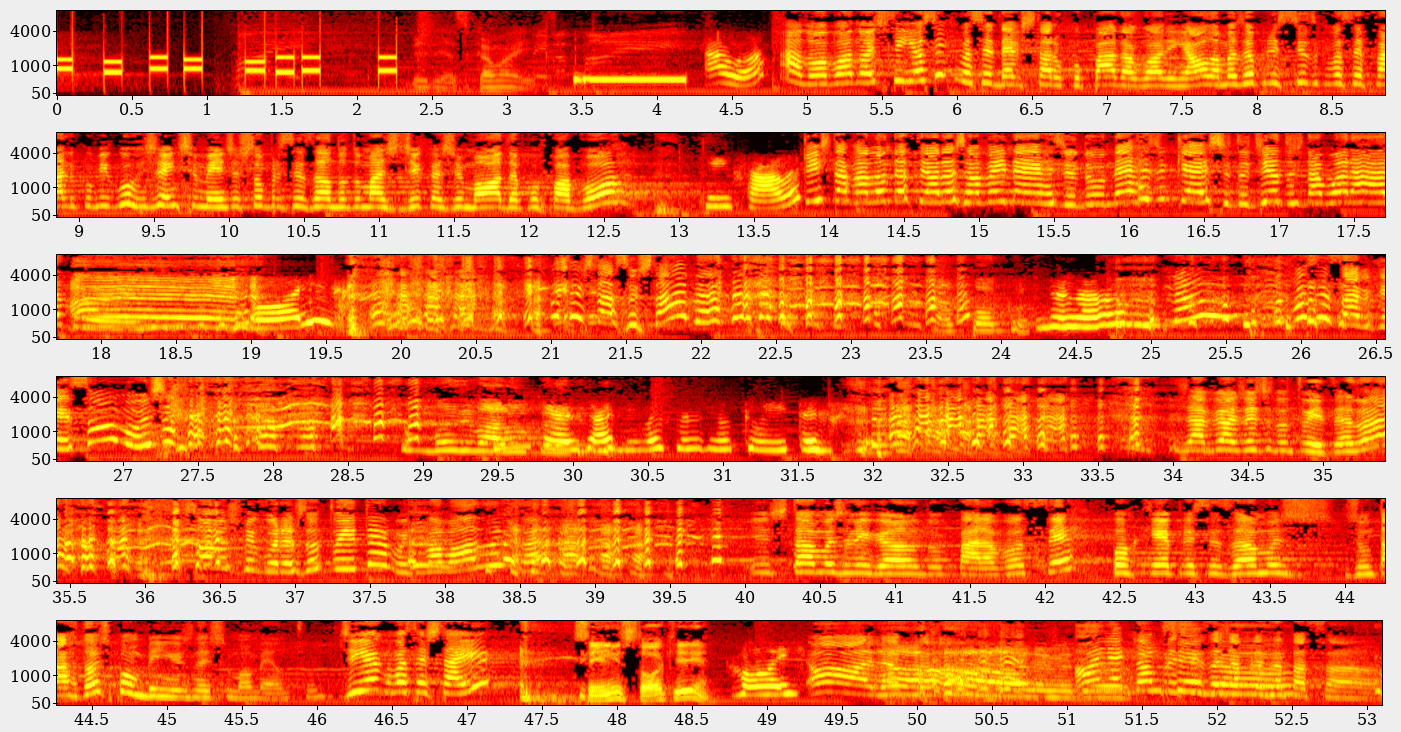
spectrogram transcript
Beleza, calma aí. Alô? Alô, boa noite. Sim, eu sei que você deve estar ocupado agora em aula, mas eu preciso que você fale comigo urgentemente. Eu estou precisando de umas dicas de moda, por favor. Quem fala? Quem está falando é a senhora Jovem Nerd, do Nerdcast, do Dia dos Namorados. Oi? Você está assustada? É um pouco. Não. Não? Você sabe quem somos? Um monte de maluco. Eu né? já vi vocês no Twitter. Já viu a gente no Twitter, não é? Somos figuras do Twitter, muito famosas, né? Estamos ligando para você porque precisamos juntar dois pombinhos neste momento. Diego, você está aí? Sim, estou aqui. Oi. Olha. Olha, meu Deus. Olha Não quem precisa de chegou. apresentação.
